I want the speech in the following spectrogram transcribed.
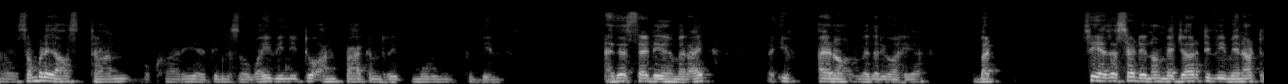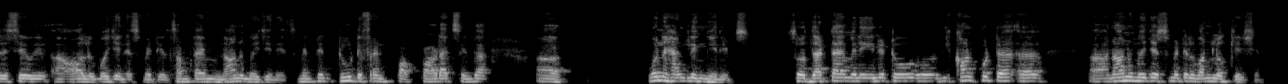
Uh, somebody asked Tan Bukhari, I think so, why we need to unpack and removing to bin. As I said, am I right? If I don't know whether you are here, but see, as I said, you know, majority we may not receive uh, all homogeneous material. Sometimes non-homogeneous. I mean, two different products in the uh, one handling units. So that time you need to, we can't put a, a, a non-homogeneous material one location.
